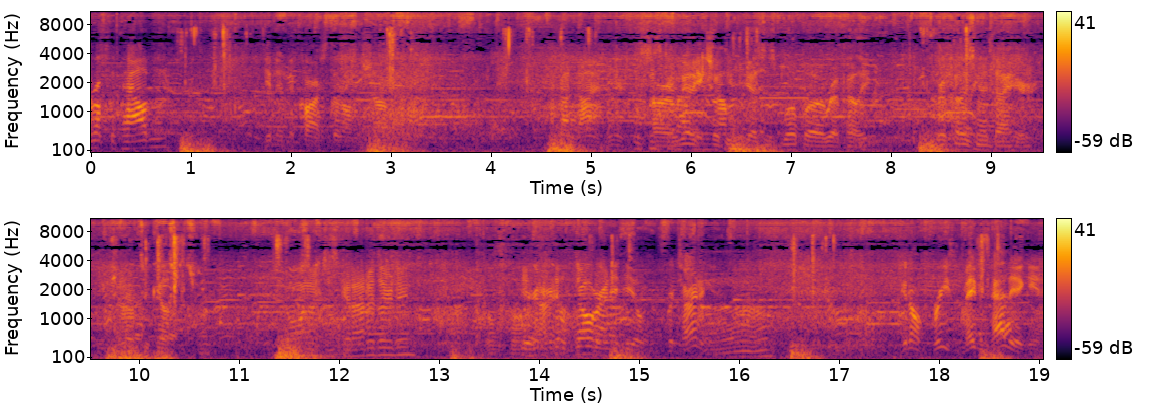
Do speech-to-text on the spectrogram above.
Interrupt the paladin. Getting in the car. Still on the shaman. I'm not dying here. This Alright, we gotta be keep up with you guys. Let's blow up a ret pally. Red pally's gonna die here. Shout out to Calcus one. You wanna just get out of there, dude? Go for You're it. gonna kill Silver and it heals. Returning. Uh, Get on freeze. Maybe pally again.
